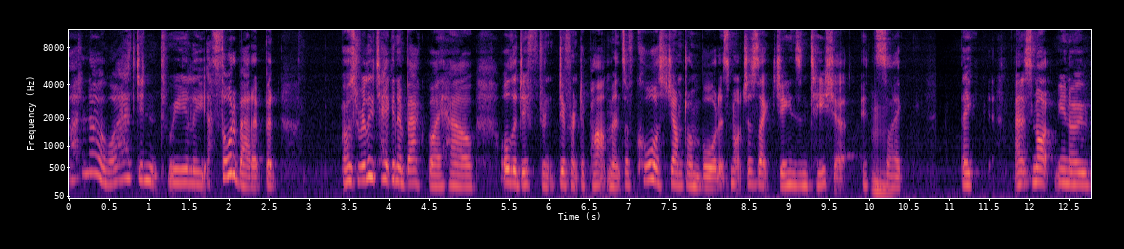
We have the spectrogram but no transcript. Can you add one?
i don't know i didn't really i thought about it but I was really taken aback by how all the different different departments, of course, jumped on board. It's not just like jeans and t-shirt. It's mm-hmm. like they, and it's not you know,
